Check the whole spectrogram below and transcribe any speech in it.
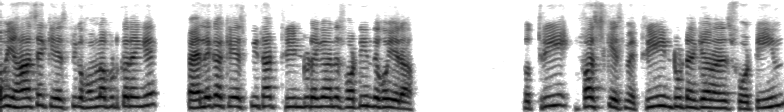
अब यहाँ से के एस पी का फॉर्मुला पुट करेंगे पहले का के एस पी था three into ten minus fourteen देखो ये रहा तो थ्री फर्स्ट केस में three into ten minus fourteen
